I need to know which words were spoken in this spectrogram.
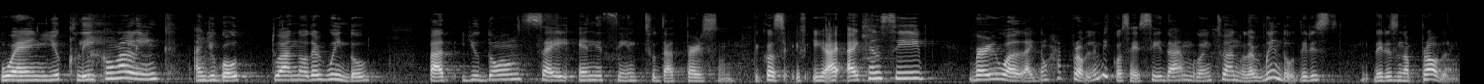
when you click on a link and you go to another window, but you don't say anything to that person. Because if, if I, I, can see very well, I don't have problem because I see that I'm going to another window. There is, there is no problem.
